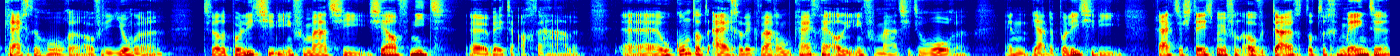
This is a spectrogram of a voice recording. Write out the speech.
krijgt te horen over die jongeren. Terwijl de politie die informatie zelf niet uh, weet te achterhalen. Uh, hoe komt dat eigenlijk? Waarom krijgt hij al die informatie te horen? En ja, de politie die raakt er steeds meer van overtuigd dat de gemeente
